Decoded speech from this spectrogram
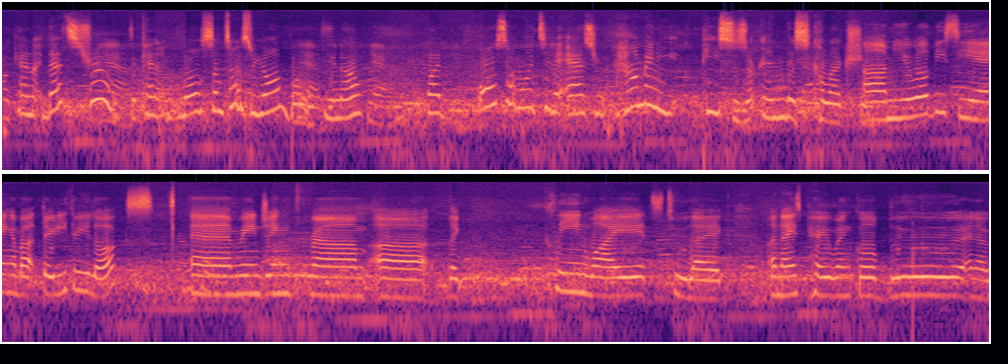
Or can I, that's true. Yeah. Can, well, sometimes we are both, Yes. you know. Yeah. But also, I wanted to ask you, how many pieces are in this collection? Um, you will be seeing about 33 looks, um, ranging from uh, like clean whites to like a nice periwinkle blue and a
